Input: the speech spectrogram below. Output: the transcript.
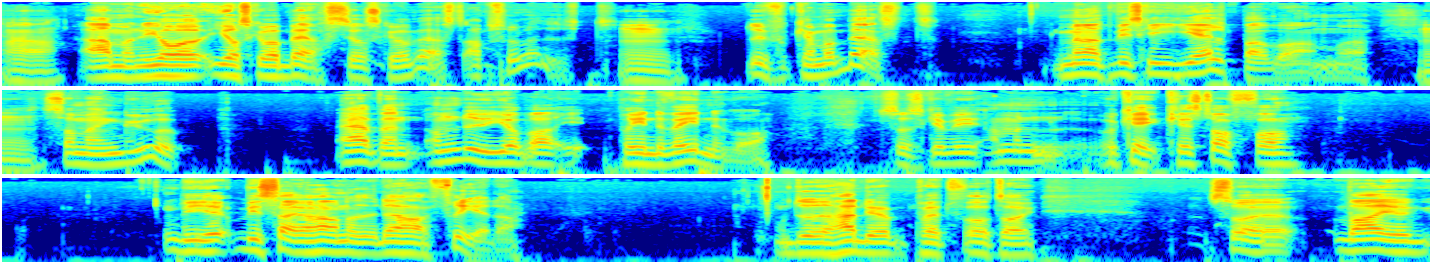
Ja. Ja men jag, jag ska vara bäst, jag ska vara bäst, absolut. Mm. Du kan vara bäst. Men att vi ska hjälpa varandra Mm. som en grupp. Även om du jobbar på individnivå. Så ska vi, ja men okej Kristoffer. Vi, vi säger här nu, det här är fredag. Du hade jag på ett företag. Så eh, varje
